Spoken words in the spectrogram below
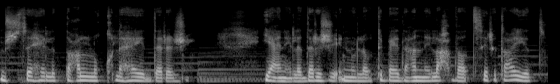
مش سهل التعلق لهاي الدرجة. يعني لدرجة إنه لو تبعد عني لحظة تصير تعيط.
